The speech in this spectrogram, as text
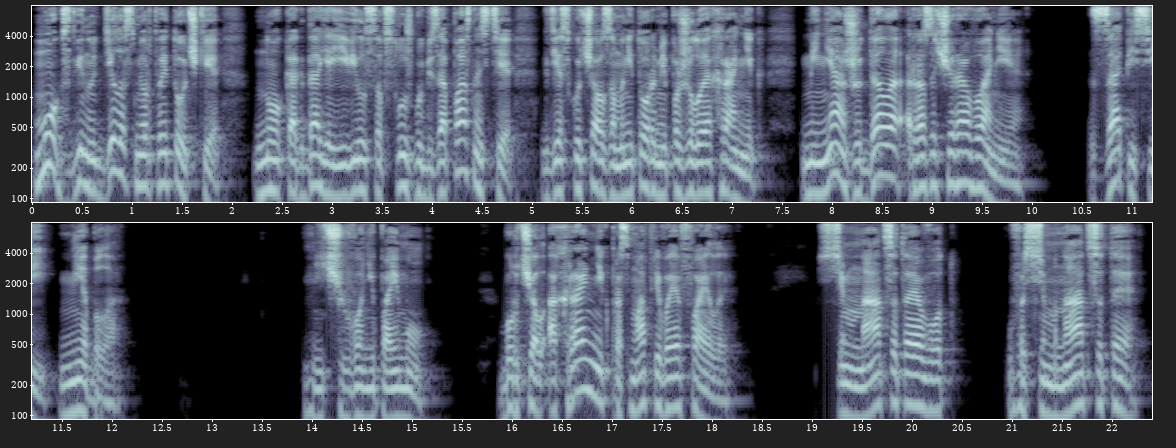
мог сдвинуть дело с мертвой точки, но когда я явился в службу безопасности, где скучал за мониторами пожилой охранник, меня ожидало разочарование. Записей не было. Ничего не пойму, бурчал охранник, просматривая файлы. Семнадцатое вот, восемнадцатое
